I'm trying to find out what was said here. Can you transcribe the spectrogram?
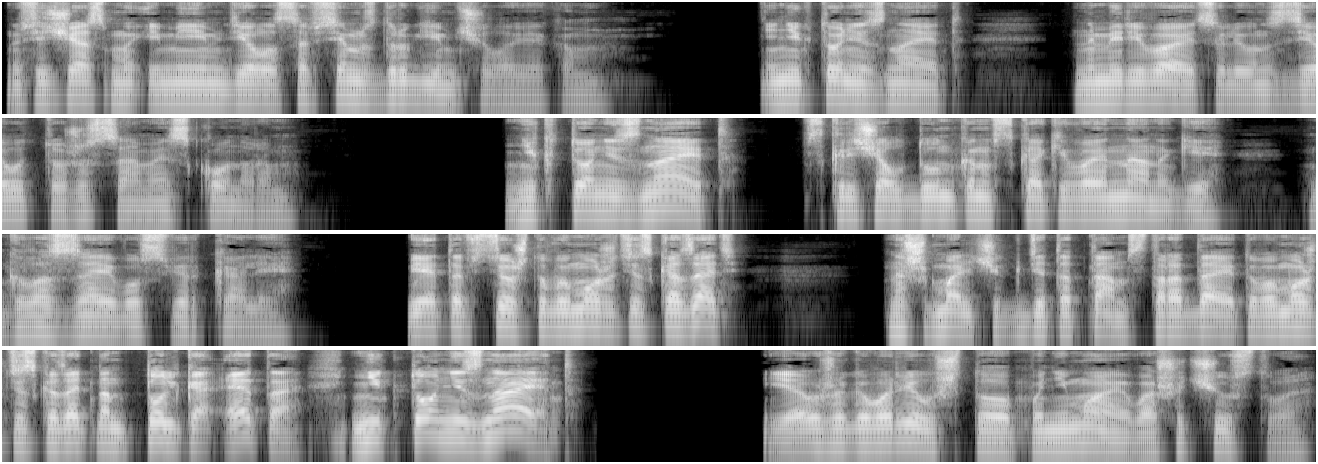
Но сейчас мы имеем дело совсем с другим человеком. И никто не знает, намеревается ли он сделать то же самое с Конором. «Никто не знает!» — вскричал Дункан, вскакивая на ноги. Глаза его сверкали. «И это все, что вы можете сказать? Наш мальчик где-то там страдает, и вы можете сказать нам только это? Никто не знает!» «Я уже говорил, что понимаю ваши чувства.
